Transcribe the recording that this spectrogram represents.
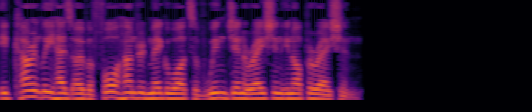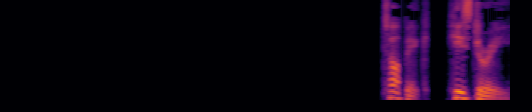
It currently has over 400 megawatts of wind generation in operation. History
